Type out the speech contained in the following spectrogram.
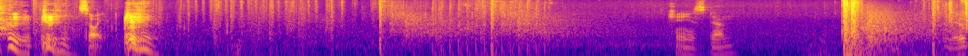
Sorry. okay, he's done. Nope,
